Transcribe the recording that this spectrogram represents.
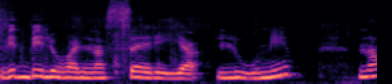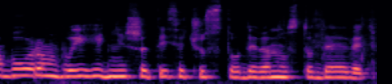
Відбілювальна серія Люмі. Набором вигідніше 1199.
